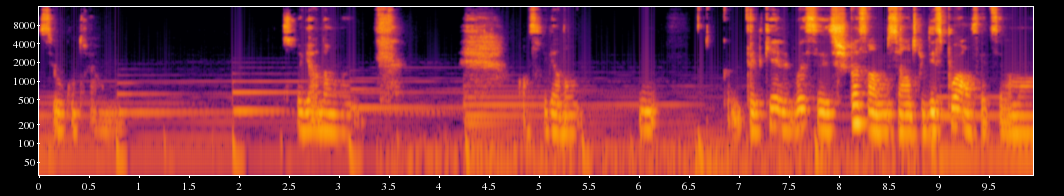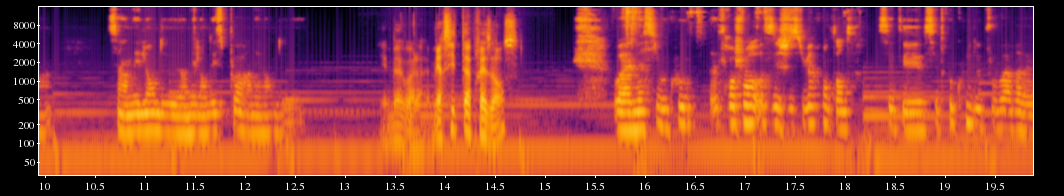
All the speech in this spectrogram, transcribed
C'est au contraire en, se regardant, euh, en se regardant comme tel quel. Ouais, je sais pas, c'est un, truc d'espoir en fait. C'est vraiment, c'est un élan de, un élan d'espoir, un élan de. Et ben voilà. Merci de ta présence. Ouais, merci beaucoup. Franchement, je suis super contente. C'était, c'est trop cool de pouvoir, euh,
